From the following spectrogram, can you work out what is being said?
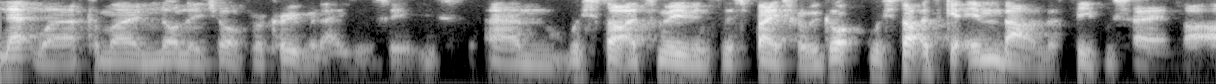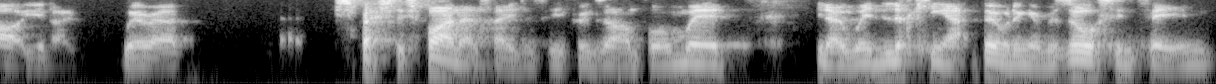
network and my own knowledge of recruitment agencies, um, we started to move into the space where we got we started to get inbound of people saying like, oh, you know, we're a specialist finance agency, for example, and we're you know we're looking at building a resourcing team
